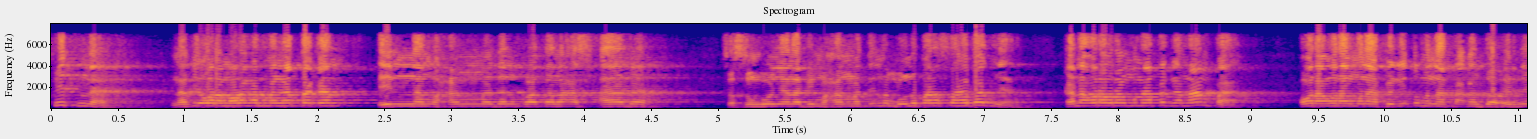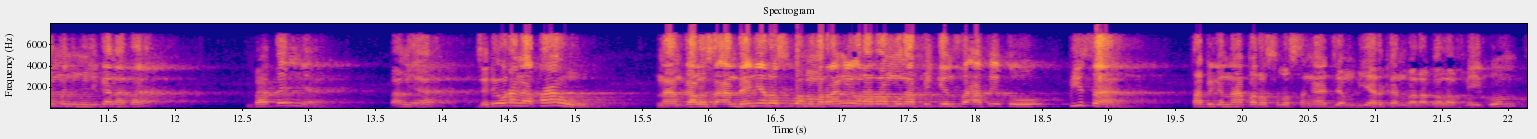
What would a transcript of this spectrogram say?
fitnah. Nanti orang-orang akan mengatakan, "Inna Muhammadan qatala ashabah." Sesungguhnya Nabi Muhammad ini membunuh para sahabatnya. Karena orang-orang munafik enggak nampak. Orang-orang munafik itu menampakkan dohirnya menyembunyikan apa? Batinnya. Paham ya? Jadi orang nggak tahu. Nah, kalau seandainya Rasulullah memerangi orang-orang munafikin saat itu, bisa. Tapi kenapa Rasulullah sengaja membiarkan barakallahu fikum?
